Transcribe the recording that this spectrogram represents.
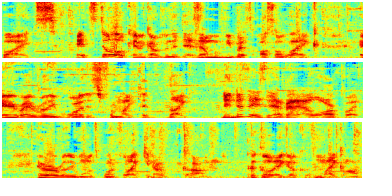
but it's still okay. We come from the Disney movie, but it's also like everybody really wanted this from like the like. This isn't that bad LR, but everyone really wants one for like you know um, Piccolo and Goku from like um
